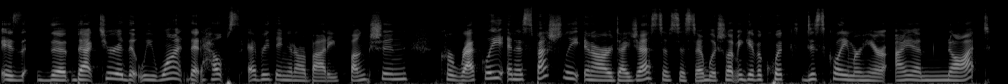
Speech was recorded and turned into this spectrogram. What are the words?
is the bacteria that we want that helps everything in our body function correctly and especially in our digestive system, which let me give a quick disclaimer here. I am not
